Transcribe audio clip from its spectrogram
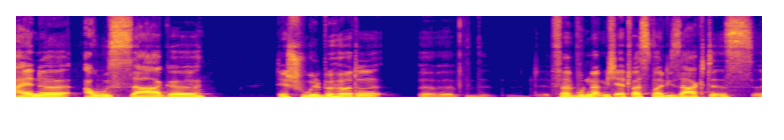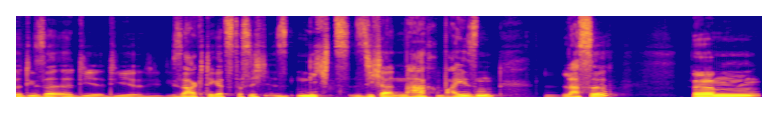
eine Aussage der Schulbehörde äh, verwundert mich etwas, weil die sagte es, äh, dieser, äh, die, die, die, die sagte jetzt, dass sich nichts sicher nachweisen lasse. Ähm,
